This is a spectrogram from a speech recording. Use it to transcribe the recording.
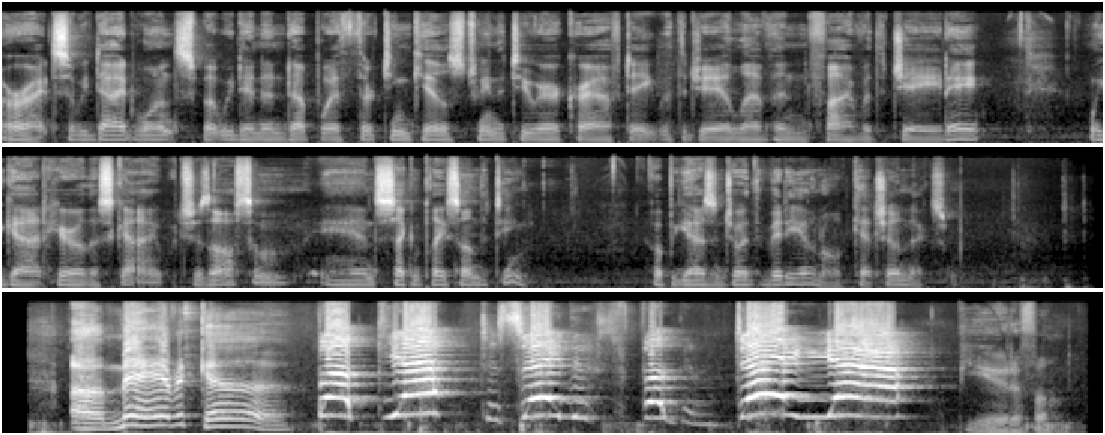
All right, so we died once, but we did end up with 13 kills between the two aircraft, 8 with the J11, 5 with the J8A. We got Hero of the Sky, which is awesome, and second place on the team. Hope you guys enjoyed the video, and I'll catch you on next one. America! Fuck yeah! To say this fucking day, yeah! Beautiful.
